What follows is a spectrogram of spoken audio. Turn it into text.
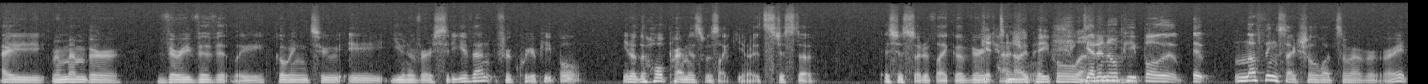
I remember very vividly going to a university event for queer people. You know, the whole premise was like, you know, it's just a, it's just sort of like a very Get to know people get to know people. It, it, nothing sexual whatsoever, right?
